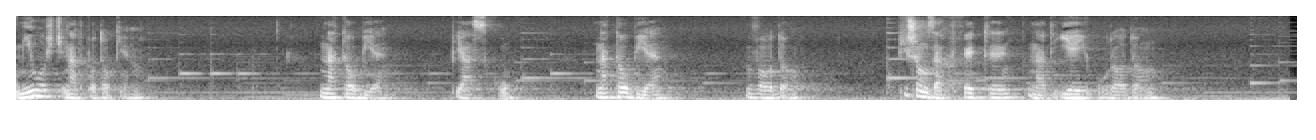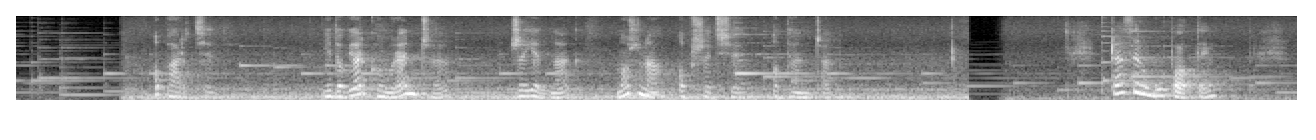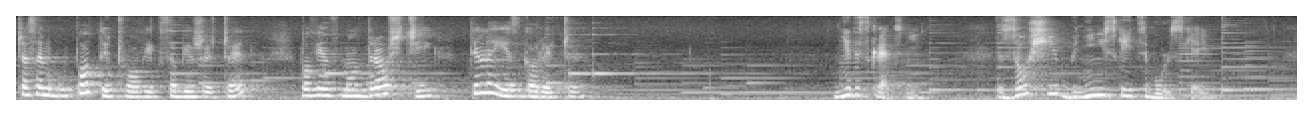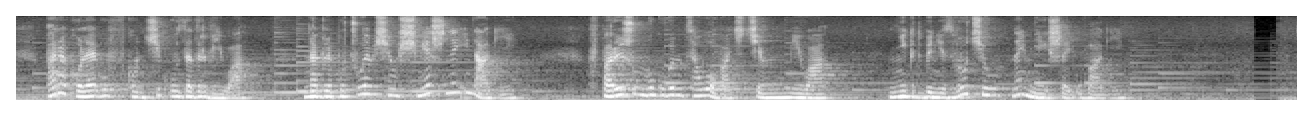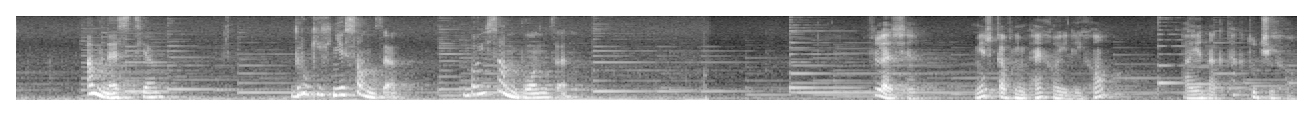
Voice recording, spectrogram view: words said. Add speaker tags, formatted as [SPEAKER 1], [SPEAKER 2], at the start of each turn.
[SPEAKER 1] miłość nad potokiem. Na tobie, piasku, na tobie, wodo, piszą zachwyty nad jej urodą.
[SPEAKER 2] Oparcie. Niedowiarką ręczę, że jednak można oprzeć się o tęczę.
[SPEAKER 3] Czasem głupoty, czasem głupoty człowiek sobie życzy, bowiem w mądrości tyle jest goryczy.
[SPEAKER 4] Niedyskretni. Zosi Bnińskiej Cybulskiej. Para kolegów w kąciku zadrwiła. Nagle poczułem się śmieszny i nagi. W Paryżu mógłbym całować cię, miła. Nikt by nie zwrócił najmniejszej uwagi.
[SPEAKER 5] Amnestia. Drugich nie sądzę, bo i sam błądzę.
[SPEAKER 6] W lesie. Mieszka w nim echo i licho, a jednak tak tu cicho.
